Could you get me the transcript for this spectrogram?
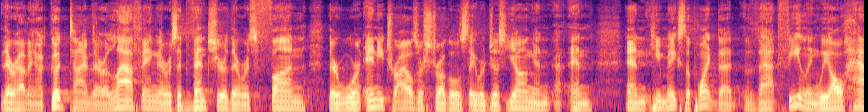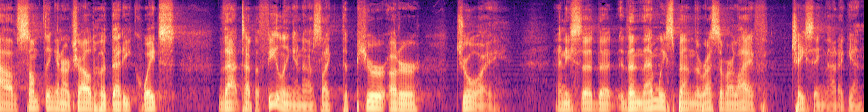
They were having a good time, they were laughing, there was adventure, there was fun, there weren't any trials or struggles, they were just young and, and and he makes the point that that feeling, we all have something in our childhood that equates that type of feeling in us, like the pure, utter joy. And he said that then, then we spend the rest of our life chasing that again.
